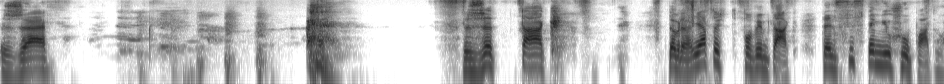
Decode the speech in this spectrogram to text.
że, że tak. Dobra, ja to powiem tak. Ten system już upadł.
